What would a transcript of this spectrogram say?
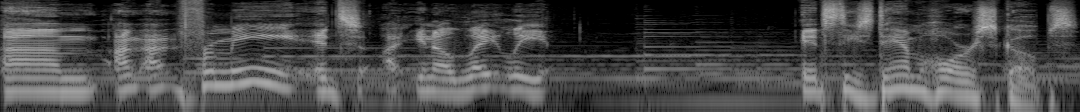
Um, I, I, for me, it's uh, you know lately, it's these damn horoscopes.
